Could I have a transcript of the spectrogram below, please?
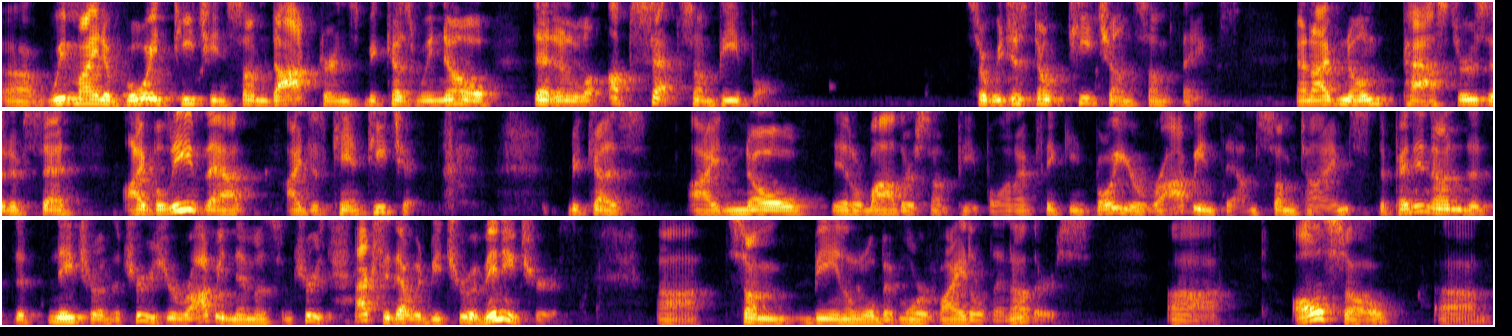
Uh, we might avoid teaching some doctrines because we know that it'll upset some people. So we just don't teach on some things. And I've known pastors that have said, I believe that, I just can't teach it because I know it'll bother some people. And I'm thinking, boy, you're robbing them sometimes, depending on the, the nature of the truths, you're robbing them of some truths. Actually, that would be true of any truth, uh, some being a little bit more vital than others. Uh, also, um,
